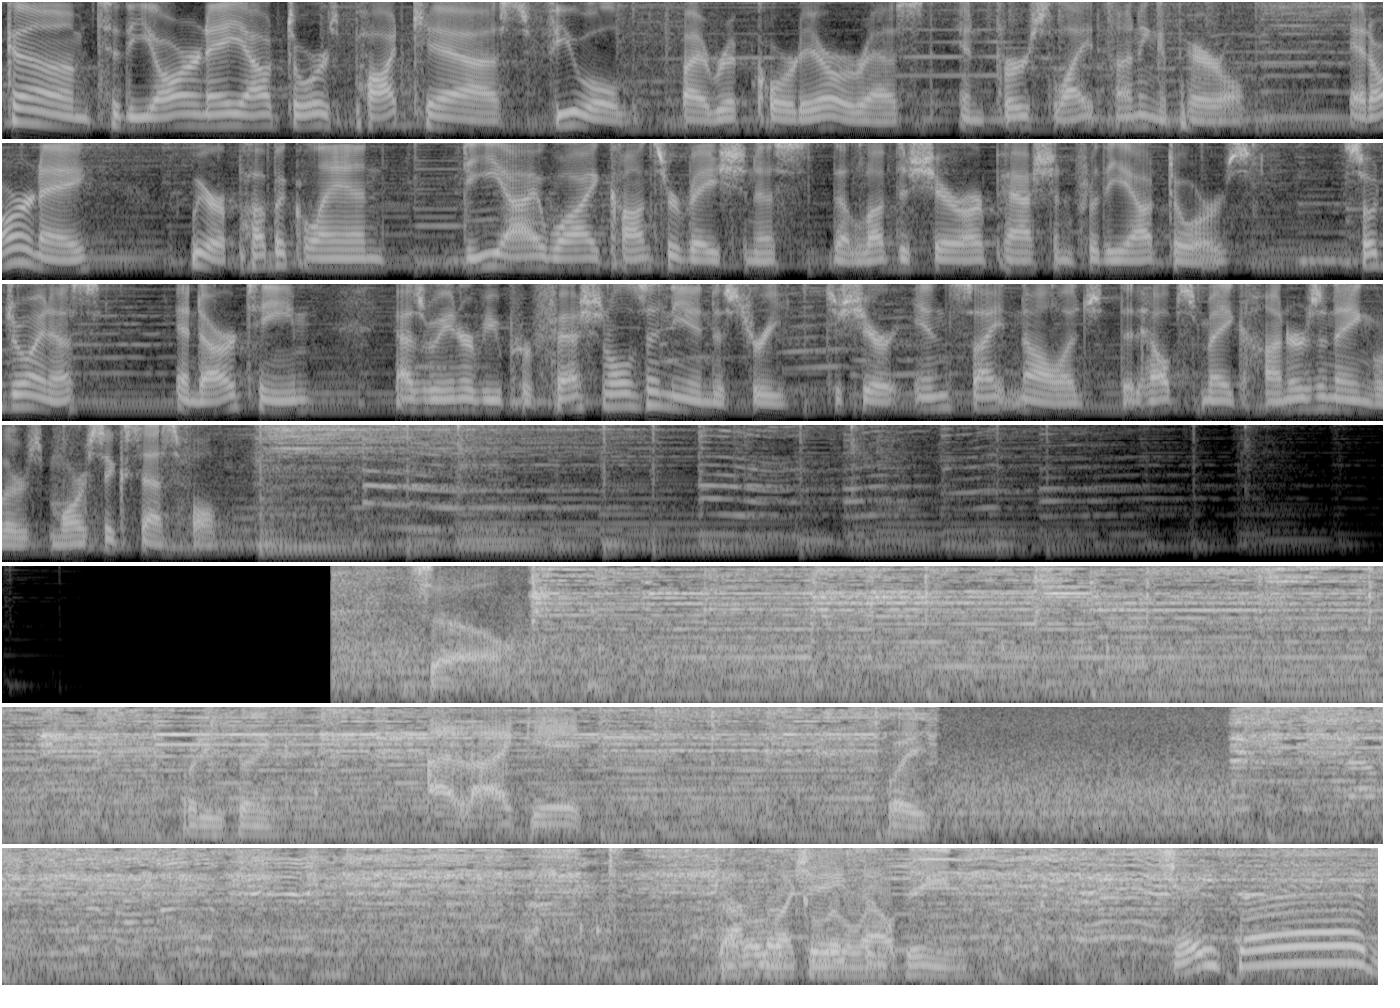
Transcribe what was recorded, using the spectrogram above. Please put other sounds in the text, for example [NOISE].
Welcome to the RNA Outdoors podcast, fueled by Ripcord Arrow Rest and First Lite Hunting Apparel. At RNA, we are public land DIY conservationists that love to share our passion for the outdoors. So join us and our team as we interview professionals in the industry to share insight knowledge that helps make hunters and anglers more successful. So. What do you think? I like it. Wait. Nothing like a little Aldean. Jason!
